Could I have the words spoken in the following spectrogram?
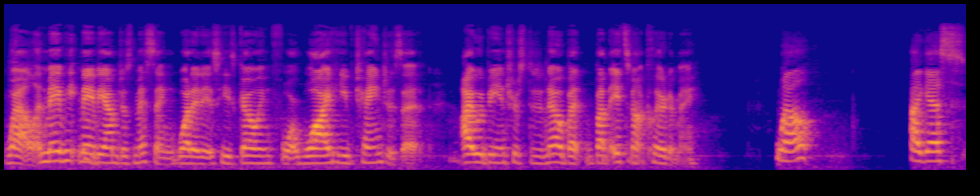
well. And maybe maybe hmm. I'm just missing what it is he's going for, why he changes it. I would be interested to know, but but it's not clear to me. Well, I guess.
